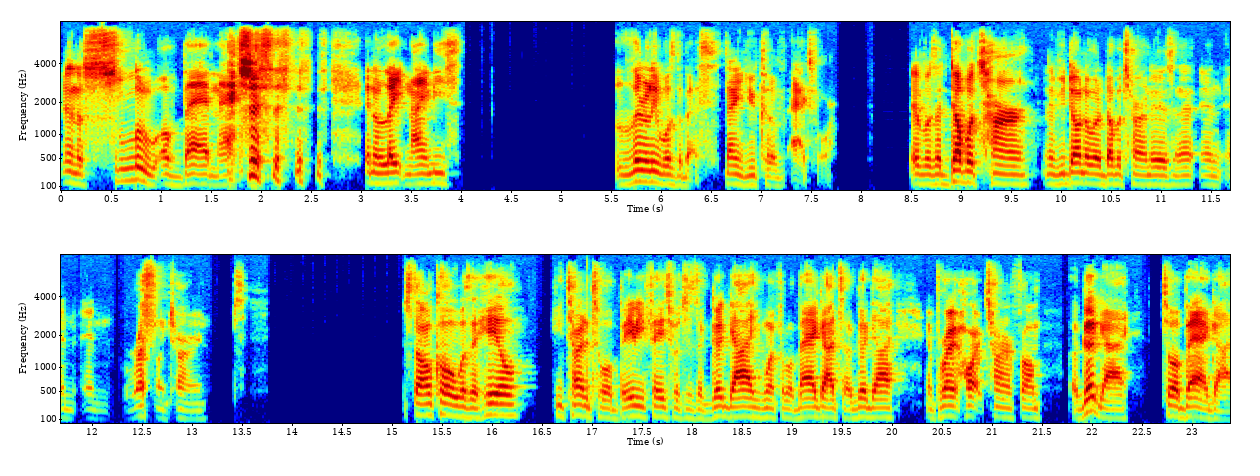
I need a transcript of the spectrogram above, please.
in a slew of bad matches in the late 90s literally was the best thing you could have asked for. It was a double turn, and if you don't know what a double turn is in, in, in, in wrestling terms, Stone Cold was a heel. He turned into a baby face, which is a good guy. He went from a bad guy to a good guy, and Bret Hart turned from a good guy to a bad guy.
